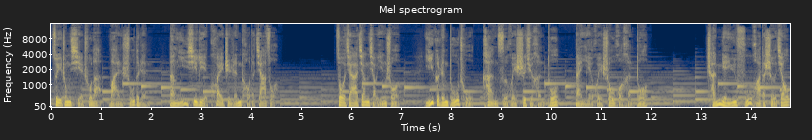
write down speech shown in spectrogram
最终写出了《晚熟的人》等一系列脍炙人口的佳作。作家江小英说：“一个人独处，看似会失去很多，但也会收获很多。沉湎于浮华的社交。”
